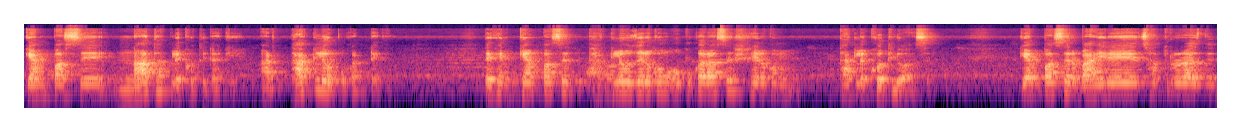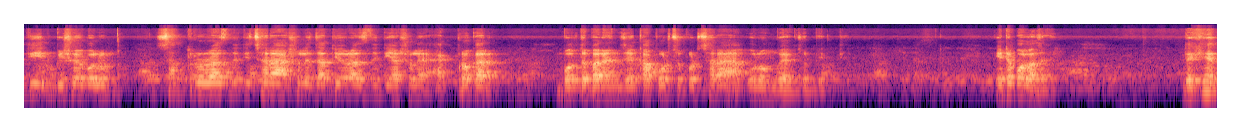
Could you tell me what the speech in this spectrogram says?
ক্যাম্পাসে না থাকলে ক্ষতিটা কি? আর থাকলে উপকারটা কি? দেখেন, ক্যাম্পাসে থাকলেও যেরকম উপকার আছে, সেরকম থাকলে ক্ষতিও আছে। ক্যাম্পাসের বাইরে ছাত্র রাজনীতির বিষয় বলুন, ছাত্র রাজনীতি ছাড়া আসলে জাতীয় রাজনীতি আসলে এক প্রকার বলতে পারেন যে কাপড় চোপড় ছাড়া উলঙ্গ একজন ব্যক্তি। এটা বলা যায়। দেখেন,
